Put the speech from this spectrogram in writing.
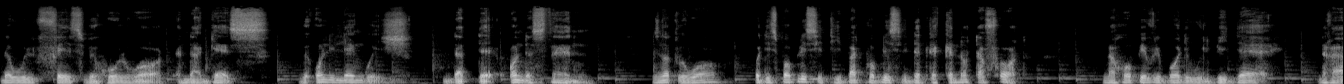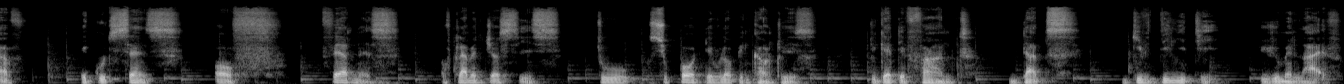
they will face the whole world. And I guess the only language that they understand is not the war, but it's publicity, bad publicity that they cannot afford. And I hope everybody will be there and have a good sense of fairness, of climate justice to support developing countries to get a fund that gives dignity to human life.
